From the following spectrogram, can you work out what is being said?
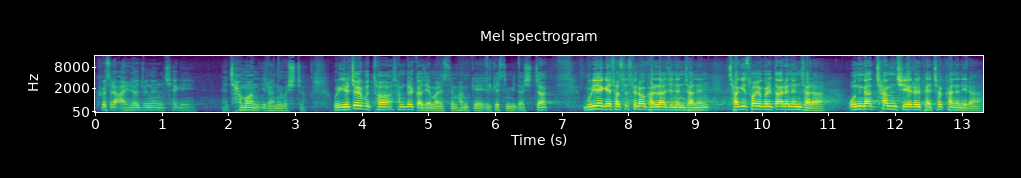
그것을 알려주는 책이 잠언이라는 것이죠. 우리 1절부터 3절까지의 말씀 함께 읽겠습니다. 시작. 무리에게서 스스로 갈라지는 자는 자기 소욕을 따르는 자라 온갖 참 지혜를 배척하느니라.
